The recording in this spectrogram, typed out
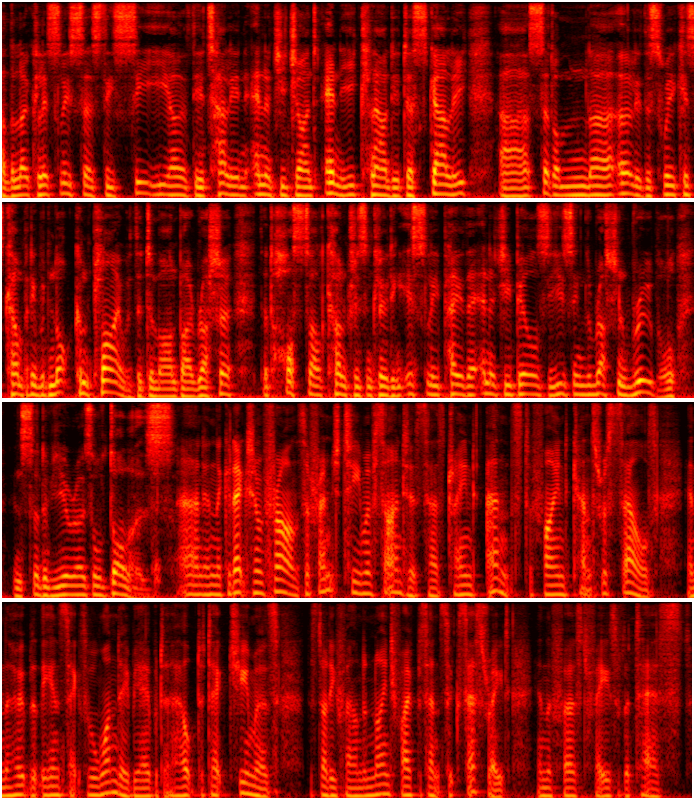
And the local Italy says the CEO of the Italian energy giant Eni, Claudio Descalzi, uh, said on uh, earlier this week his company would not comply with the demand by Russia that hostile countries, including Italy, pay their energy bills using the Russian ruble instead of euros or dollars. And in the Connexion France, a French team of scientists has trained ants to find cancerous cells in the hope that the insects will one day be able to help detect tumours. The study found a 95% success rate in the first phase of the test.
